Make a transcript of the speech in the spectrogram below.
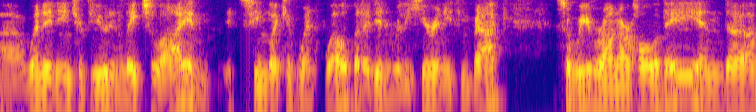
uh, went and interviewed in late July, and it seemed like it went well, but I didn't really hear anything back. So we were on our holiday, and uh,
